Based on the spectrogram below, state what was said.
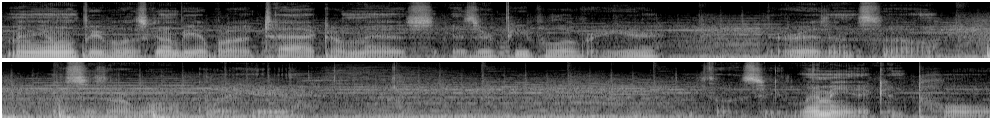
I mean, the only people that's going to be able to attack them is... Is there people over here? There isn't, so this is our walkway here. So let's see, Lemia can pull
